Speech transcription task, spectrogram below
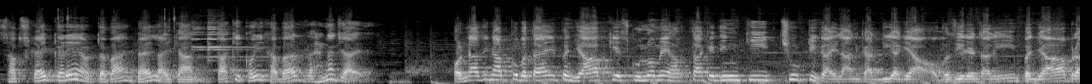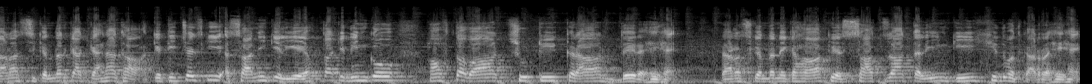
सब्सक्राइब करें और दबाएँ बेल आइकन ताकि कोई खबर रह न जाए। और नाजिन, आपको बताएँ, पंजाब के स्कूलों में हफ़्ता के दिन की छुट्टी का ऐलान कर दिया गया। वज़ीर तालीम, पंजाब राना सिकंदर का कहना था कि टीचर्स की आसानी के लिए हफ़्ता के दिन को हफ्तावार छुट्टी करार दे रहे हैं। राना सिकंदर ने कहा कि सातजा तलीम की खिदमत कर रहे हैं।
